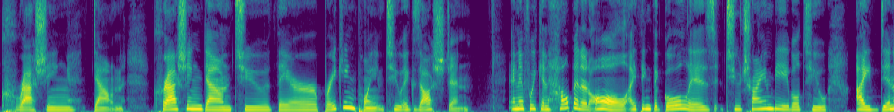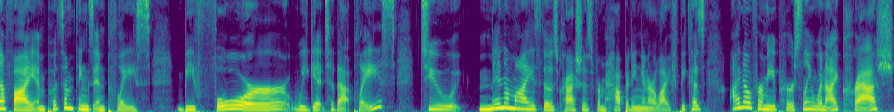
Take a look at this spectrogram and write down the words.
crashing down crashing down to their breaking point to exhaustion and if we can help it at all, I think the goal is to try and be able to identify and put some things in place before we get to that place to minimize those crashes from happening in our life. Because I know for me personally when I crash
